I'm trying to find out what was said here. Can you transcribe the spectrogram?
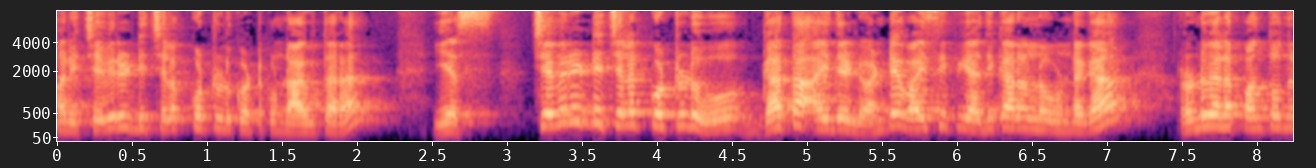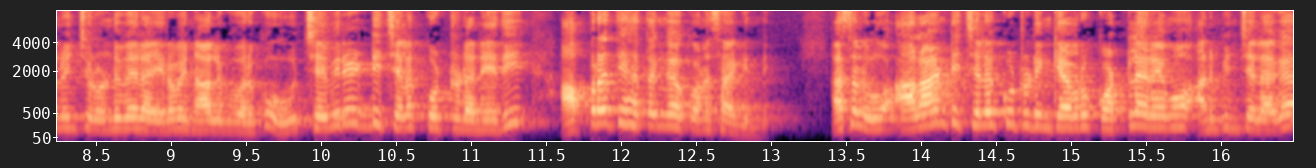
మరి చెవిరెడ్డి చిలక్కొట్టుడు కొట్టకుండా ఆగుతారా? ఎస్ చెవిరెడ్డి చిలక్కొట్టుడు గత ఐదేళ్ళు అంటే వైసీపీ అధికారంలో ఉండగా రెండు వేల పంతొమ్మిది నుంచి రెండు వేల ఇరవై నాలుగు వరకు చెవిరెడ్డి చిలక్కొట్టుడు అనేది అప్రతిహతంగా కొనసాగింది. అసలు అలాంటి చిలక్కొట్టుడు ఇంకెవరు కొట్టలేరేమో అనిపించేలాగా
